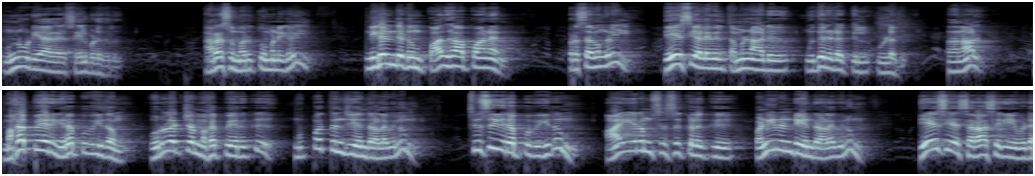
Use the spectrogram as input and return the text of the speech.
முன்னோடியாக செயல்படுகிறது. அரசு மருத்துவமனைகளில் நிகழ்ந்திடும் பாதுகாப்பான பிரசவங்களில் தேசிய அளவில் தமிழ்நாடு முதலிடத்தில் உள்ளது. அதனால் மகப்பேறு இறப்பு விகிதம் ஒரு லட்சம் மகப்பேருக்கு முப்பத்தஞ்சு என்ற அளவிலும் சிசு இறப்பு விகிதம் ஆயிரம் சிசுக்களுக்கு பனிரெண்டு என்ற அளவிலும் தேசிய சராசரியை விட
